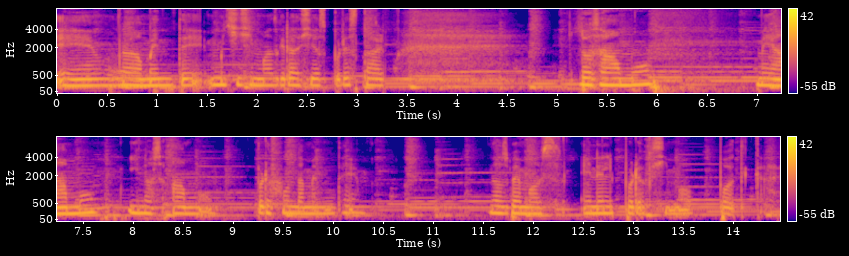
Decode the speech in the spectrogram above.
Em, nuevamente, muchísimas gracias por estar. Los amo, me amo y nos amo profundamente. Nos vemos en el próximo podcast.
